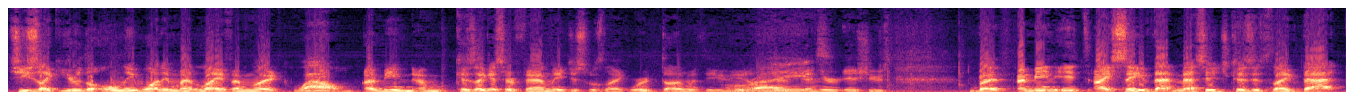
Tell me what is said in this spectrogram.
she's like, you're the only one in my life. I'm like, Wow. I mean, I'm because I guess her family just was like, we're done with you, you know, and Right. your- and your issues. But I mean, it. I saved that message because it's like that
